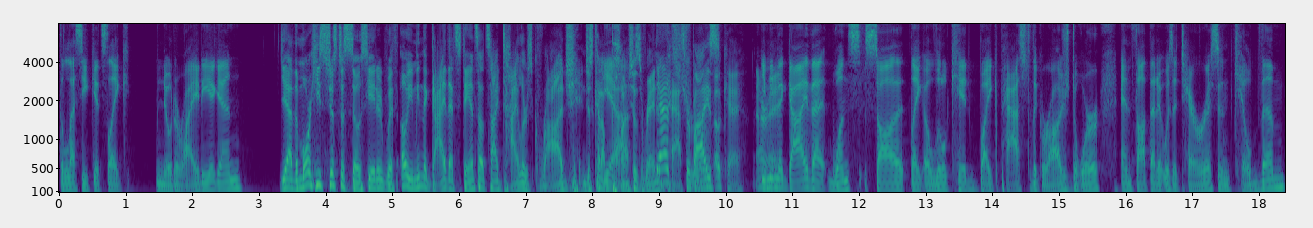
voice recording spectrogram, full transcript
the less he gets like notoriety again. Yeah, the more he's just associated with. Oh, you mean the guy that stands outside Tyler's garage and just kind of Yeah. punches random That's true. passerbys? Okay. all you mean the guy that once saw like a little kid bike past the garage door and thought that it was a terrorist and killed them?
